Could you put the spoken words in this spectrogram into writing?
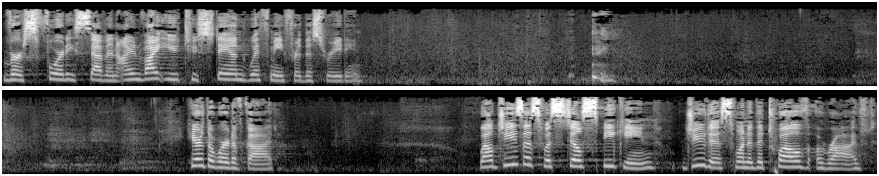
verse 47. I invite you to stand with me for this reading. Hear the word of God. While Jesus was still speaking, Judas, one of the twelve, arrived.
